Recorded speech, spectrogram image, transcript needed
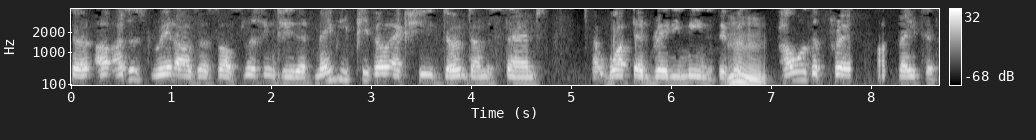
So I, I just realized as I was listening to you that maybe people actually don't understand uh, what that really means because Mm. how are the prayers translated?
